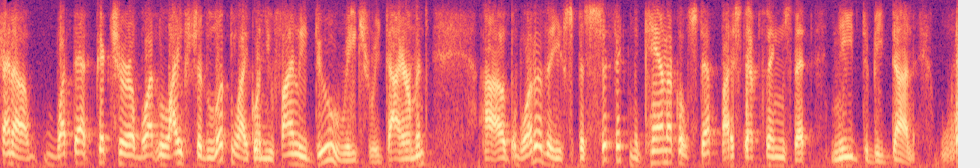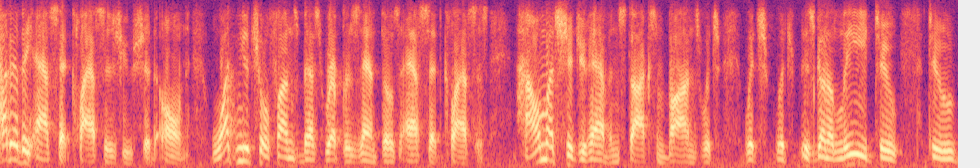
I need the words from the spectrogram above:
kind of what that picture of what life should look like when you finally do reach retirement, uh, what are the specific mechanical step by step things that need to be done? What are the asset classes you should own? What mutual funds best represent those asset classes? How much should you have in stocks and bonds, which which which is going to lead to to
